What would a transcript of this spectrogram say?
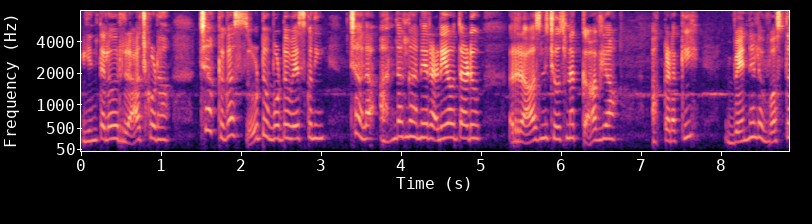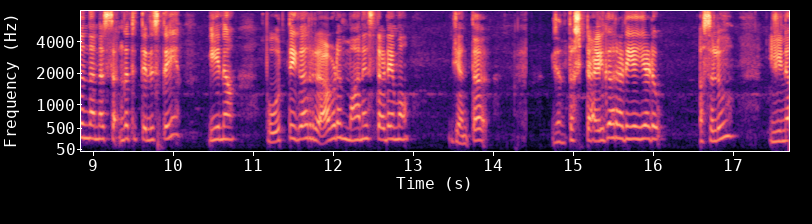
ఇంతలో రాజ్ కూడా చక్కగా సూటు బూటు వేసుకుని చాలా అందంగానే రెడీ అవుతాడు. రాజ్ని చూసిన కావ్య అక్కడికి వెన్నెల వస్తుందన్న సంగతి తెలిస్తే ఈయన పూర్తిగా రావడం మానేస్తాడేమో. ఎంత ఎంత స్టైల్గా రెడీ అయ్యాడు. అసలు ఈయన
